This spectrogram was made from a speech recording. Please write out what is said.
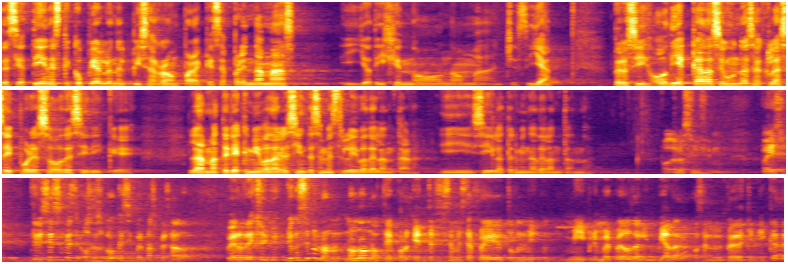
decía, tienes que copiarlo en el pizarrón para que se aprenda más. Y yo dije, no, no manches. Y ya. Pero sí, odié cada segundo esa clase y por eso decidí que la materia que me iba a dar el siguiente semestre la iba a adelantar. Y sí, la terminé adelantando. Poderosísimo. Pues tercer semestre, o sea, supongo que sí fue más pesado, pero de hecho yo, yo casi no, lo- no lo noté porque en tercer semestre fue todo mi, mi primer pedo de Olimpiada, o sea, la Olimpiada de Química,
